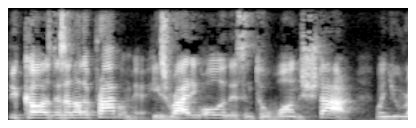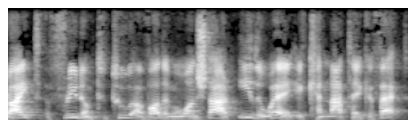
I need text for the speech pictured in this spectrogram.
because there's another problem here. He's writing all of this into one star. When you write freedom to two avodim in one star, either way, it cannot take effect.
